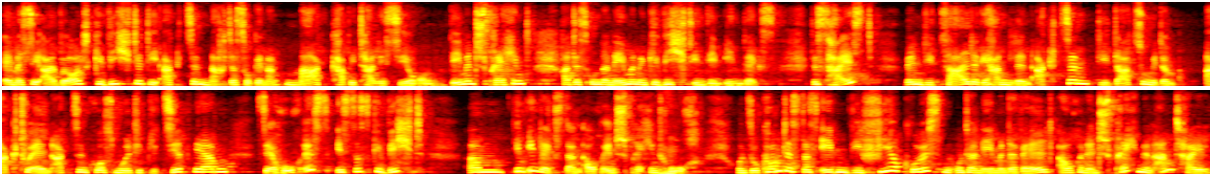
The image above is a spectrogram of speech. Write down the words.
MSCI World gewichtet die Aktien nach der sogenannten Marktkapitalisierung. Dementsprechend hat das Unternehmen ein Gewicht in dem Index. Das heißt, wenn die Zahl der gehandelten Aktien, die dazu mit dem aktuellen Aktienkurs multipliziert werden, sehr hoch ist, ist das Gewicht ähm, im Index dann auch entsprechend mhm. hoch. Und so kommt es, dass eben die vier größten Unternehmen der Welt auch einen entsprechenden Anteil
